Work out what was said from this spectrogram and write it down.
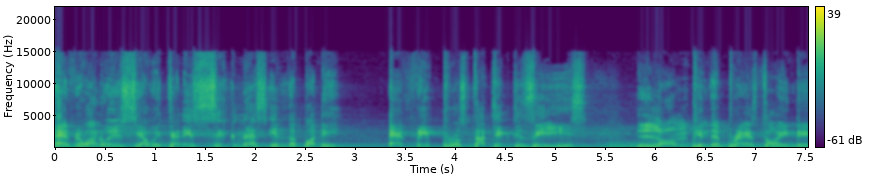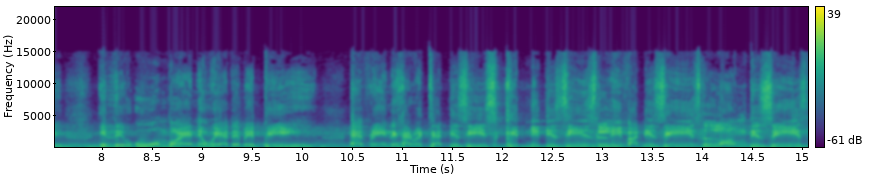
Everyone who is here with any sickness in the body, every prostatic disease, lump in the breast or in the in the womb or anywhere they may be, every inherited disease, kidney disease, liver disease, lung disease,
